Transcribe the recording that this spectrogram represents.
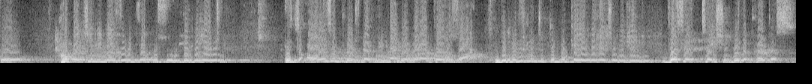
goal. Hapa chini nazungumzia kuhusu lengo letu. It's always important that we remember what our goals are. Ni muhimu tukumbuke lengo letu ni nini. Visitation with a purpose.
